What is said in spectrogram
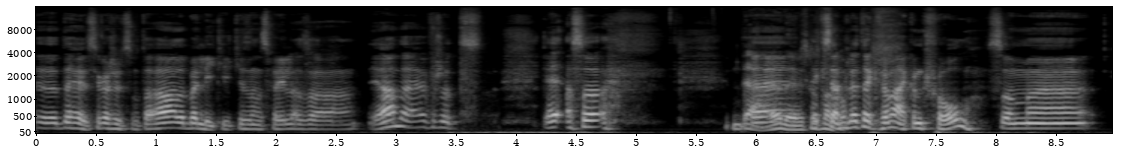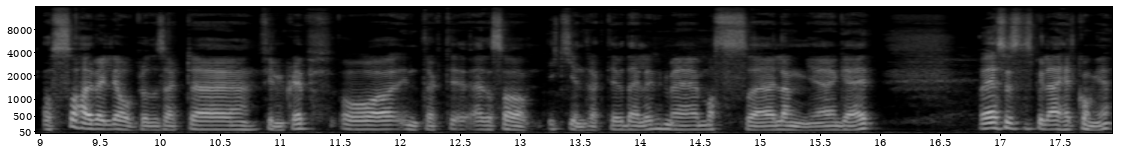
eh, det høres jo kanskje ut som at ah, du bare liker ikke sånne spill. Altså, ja, det er jo for så vidt Altså, Det er jo det vi skal snakke om. Eksempelet jeg trekker frem, er Control, som eh, også har veldig overproduserte uh, filmklipp. Og altså ikke-interaktive deler med masse lange greier. Og jeg syns det spillet er helt konge,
